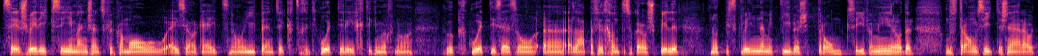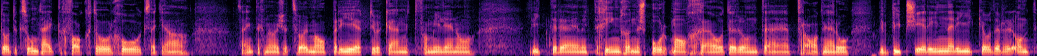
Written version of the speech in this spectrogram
sehr schwierig gewesen. Manchmal habe ich das Gefühl, mal, ein Jahr geht es noch, IB entwickelt sich in die gute Richtung, ich möchte noch eine wirklich gute Saison äh, erleben. Vielleicht könnte sogar als Spieler noch etwas gewinnen mit IBE. Das war ein Traum von mir, oder? Und auf der anderen Seite ist dann auch der gesundheitliche Faktor gekommen. Gesagt, ja, das eigentlich noch ist zweimal operiert. Ich würde gerne mit der Familie noch weiter äh, mit den Kindern Sport machen oder und äh, die Frage auch, wie bleibst du in Erinnerung oder und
